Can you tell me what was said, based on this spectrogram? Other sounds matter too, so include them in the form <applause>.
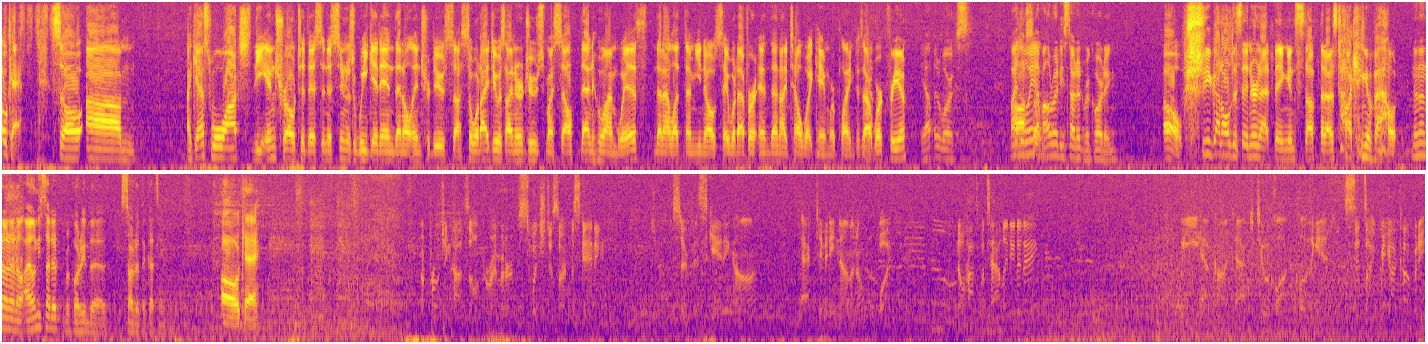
Okay, so um, I guess we'll watch the intro to this, and as soon as we get in, then I'll introduce us. So what I do is I introduce myself, then who I'm with, then I let them, you know, say whatever, and then I tell what game we're playing. Does that work for you? Yep, it works. By the way, I've already started recording. Oh, <laughs> you got all this internet thing and stuff that I was <laughs> talking about. No, no, no, no, no. I only started recording the start of the cutscene. Oh, okay. Switch to surface scanning. Surface scanning on. Activity nominal. What? No hospitality today? We have contact. 2 o'clock. Closing in. Sit tight, we got company.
